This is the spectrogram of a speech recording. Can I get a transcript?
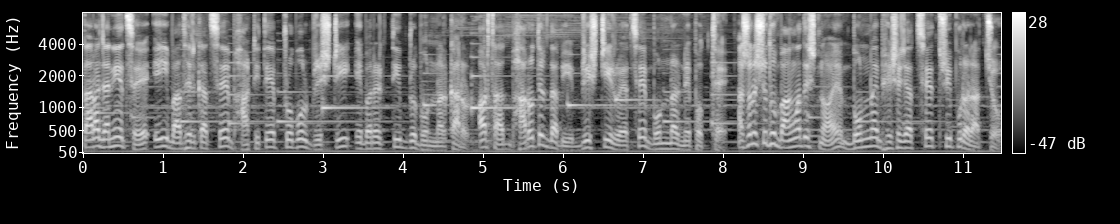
তারা জানিয়েছে, এই বাঁধের কাছে ভাটিতে প্রবল বৃষ্টি, এবারের তীব্র বন্যার কারণ। অর্থাৎ ভারতের দাবি, বৃষ্টি রয়েছে বন্যার নেপথ্যে। আসলে শুধু বাংলাদেশ নয়, বন্যায় ভেসে যাচ্ছে ত্রিপুরা রাজ্য।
